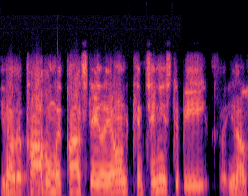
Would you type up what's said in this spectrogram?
you know, the problem with Ponce de Leon continues to be, you know,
